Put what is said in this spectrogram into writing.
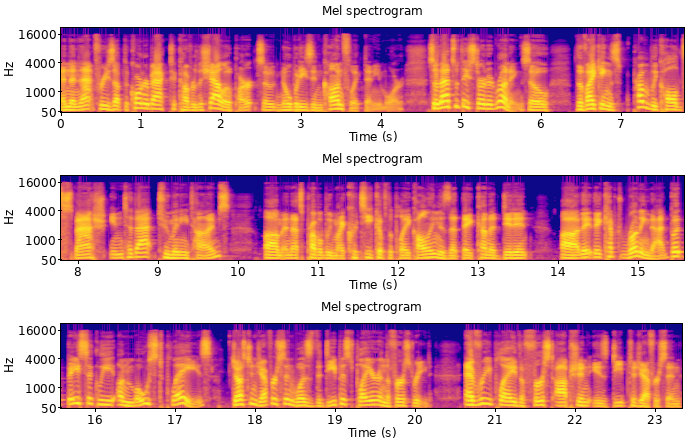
and then that frees up the cornerback to cover the shallow part, so nobody's in conflict anymore. So that's what they started running. So the Vikings probably called smash into that too many times. Um, and that's probably my critique of the play calling is that they kind of didn't, uh, they, they kept running that. But basically, on most plays, Justin Jefferson was the deepest player in the first read. Every play, the first option is deep to Jefferson.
